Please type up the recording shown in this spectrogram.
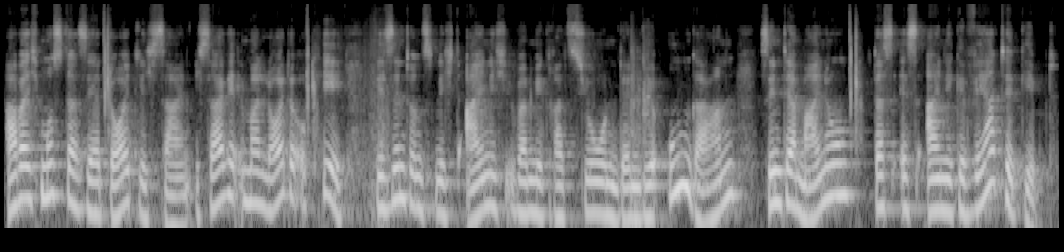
Aber ich muss da sehr deutlich sein. Ich sage immer, Leute, okay, wir sind uns nicht einig über Migration, denn wir Ungarn sind der Meinung, dass es einige Werte gibt,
